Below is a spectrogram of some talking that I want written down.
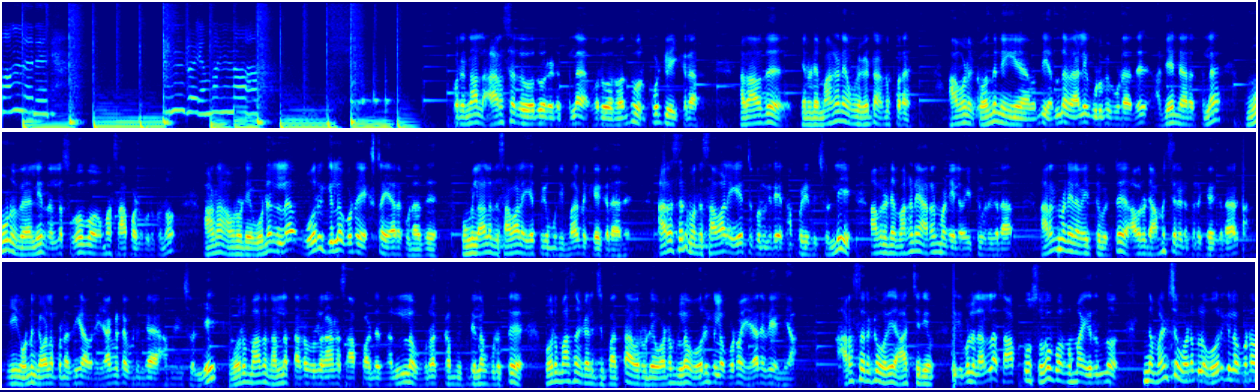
one minute. இன்றைய மன்னா. ஒரு நாள் அரசர் ஒருவர் இடத்துல ஒருவர் வந்து ஒரு போட்டி வைக்கிறார். அதாவது என்னுடைய மகனை உங்ககிட்ட அனுப்புகிறேன் அவனுக்கு வந்து நீங்கள் வந்து எந்த வேலையும் கொடுக்கக்கூடாது அதே நேரத்தில் மூணு வேலையும் நல்ல சுகபோகமாக சாப்பாடு கொடுக்கணும். ஆனால் அவனுடைய உடலில் ஒரு கிலோ கூட எக்ஸ்ட்ரா ஏறக்கூடாது. உங்களால் அந்த சவாலை ஏற்றுக்க முடியுமான்னு கேட்குறாரு அரசரும் அந்த சவாலை ஏற்றுக்கொள்கிறேன் அப்படின்னு சொல்லி அவருடைய மகனை அரண்மனையில் வைத்து விடுகிறார். அரண்மனையில் வைத்து விட்டு அவருடைய அமைச்சர் இடத்துல கேட்கிறார் நீங்க ஒன்றும் கவலைப்படாதீங்க அவரை என்கிட்ட விடுங்க அப்படின்னு சொல்லி ஒரு மாதம் நல்ல தடவுடலான சாப்பாடு நல்ல உறக்கம் இப்படிலாம் கொடுத்து ஒரு மாதம் கழிச்சு பார்த்தா அவருடைய உடம்புல ஒரு கிலோ கூட ஏறவே இல்லையா? அரசருக்கு ஒரே ஆச்சரியம். இவ்வளவு நல்லா சாப்பிட்டும் சுகபோகமா இருந்தும் இந்த மனுஷன் உடம்புல ஒரு கிலோ கூட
